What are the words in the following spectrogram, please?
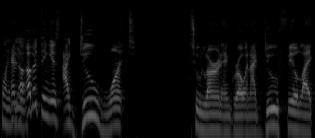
point of And view. the other thing is, I do want to learn and grow, and I do feel like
